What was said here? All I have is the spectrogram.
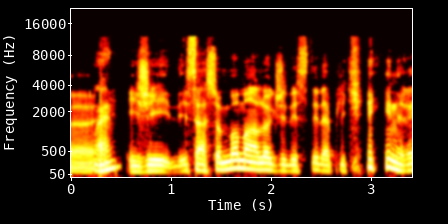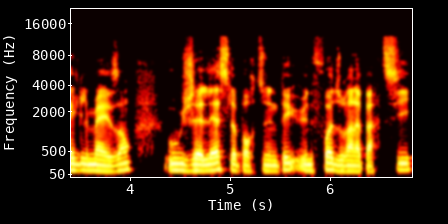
euh, Ouais. Et j'ai, c'est à ce moment-là que j'ai décidé d'appliquer une règle maison où je laisse l'opportunité, une fois durant la partie,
